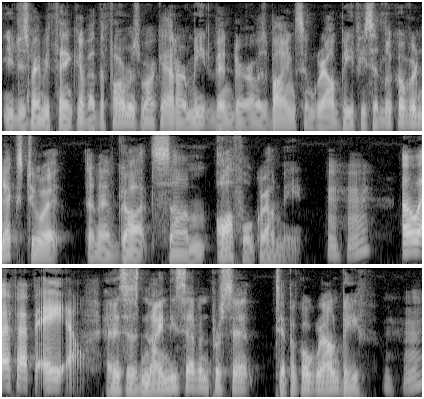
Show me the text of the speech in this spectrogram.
You just made me think of at the farmer's market at our meat vendor. I was buying some ground beef. He said, Look over next to it, and I've got some offal ground meat. Mhm. O F F A L. And this is 97% typical ground beef, Mm-hmm.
